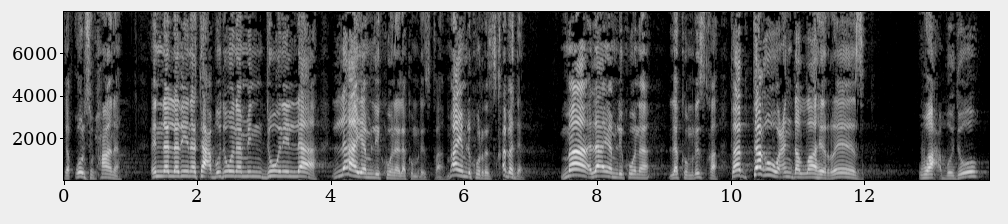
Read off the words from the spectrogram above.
يقول سبحانه إن الذين تعبدون من دون الله لا يملكون لكم رزقا ما يملكون الرزق أبدا ما لا يملكون لكم رزقا فابتغوا عند الله الرزق واعبدوه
